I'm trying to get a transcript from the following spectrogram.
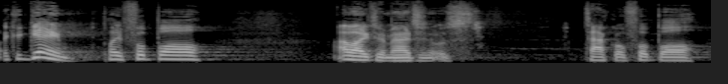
like a game. Play football. I like to imagine it was tackle football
